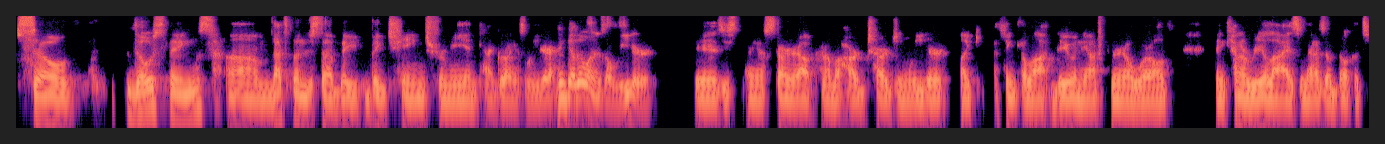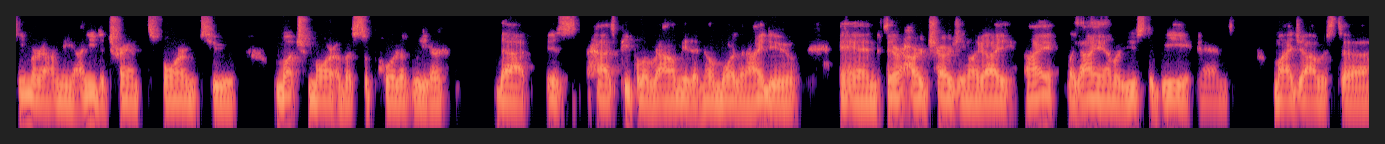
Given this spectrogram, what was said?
so those things, um, that's been just a big, big change for me and kind of growing as a leader. I think the other one is a leader is you know, started out kind of a hard charging leader, like I think a lot do in the entrepreneurial world and kind of realizing that as I built a team around me, I need to transform to much more of a supportive leader that is has people around me that know more than I do and they're hard charging like I I like I am or used to be, and my job is to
